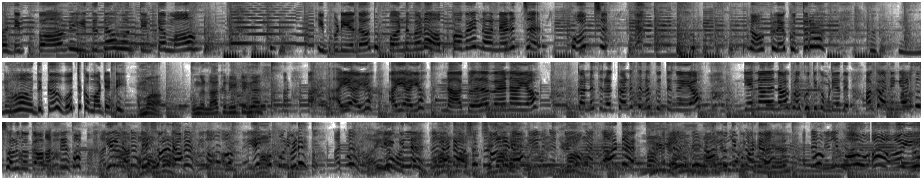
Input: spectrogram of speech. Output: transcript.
அடி பாவி இதுதான் உன் திட்டமா? இப்படி ஏதாவது பண்ணுவேன்னு அப்பவே நான் நினைச்சேன். போச்சு. நாக்குல குத்துற. நான் அதுக்கு ஒத்துக்க மாட்டேன்டி. அம்மா உங்க நாக்கு நீட்டுங்க. ஐயா ஐயா ஐயா ஐயா நாக்குல வேணாயா? கண்ணத்துல கண்ணத்துல குத்துங்க ஐயா என்னால நாக்குல குத்திக்க முடியாது அக்கா நீங்க எடுத்து சொல்லுங்க அக்கா இருங்க, டேய், சொல்லுடா. இல்ல, வேண்டாம், அசோக், சொல்லுடா. மாட்டேன். நான் குத்திக்க மாட்டேன். ஐயோ.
